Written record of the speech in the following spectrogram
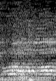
Bye.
